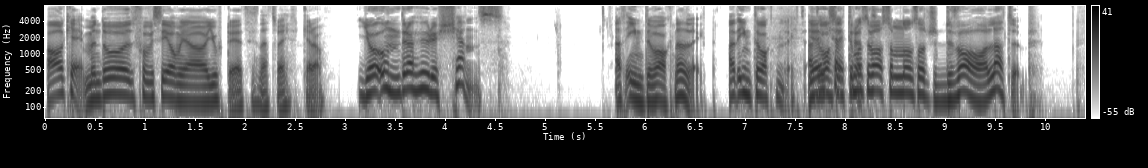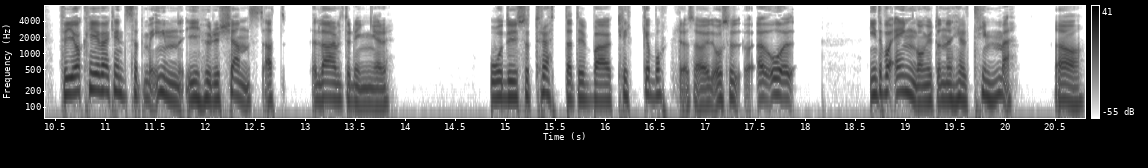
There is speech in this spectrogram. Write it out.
Ja okej, men då får vi se om jag har gjort det tills nästa vecka då. Jag undrar hur det känns Att inte vakna direkt. att inte vakna direkt. Att Ja, exakt, det måste vara som någon sorts dvala typ. För jag kan ju verkligen inte sätta mig in i hur det känns att larmet ringer och du är så trött att du bara klickar bort det. Så, och så, och, inte bara en gång utan en hel timme. Ja.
